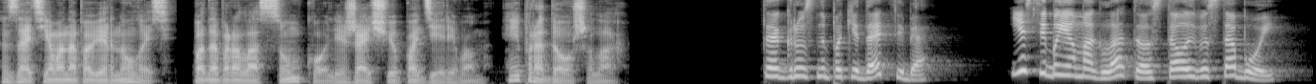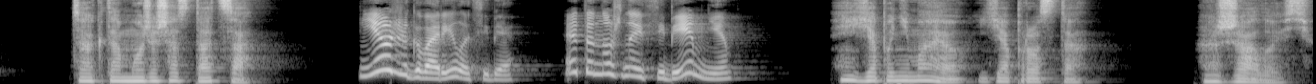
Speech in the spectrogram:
Затем она повернулась, подобрала сумку, лежащую под деревом, и продолжила. Так грустно покидать тебя. Если бы я могла, то осталась бы с тобой. Тогда можешь остаться. Я уже говорила тебе. Это нужно и тебе, и мне. Я понимаю, я просто... жалуюсь.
